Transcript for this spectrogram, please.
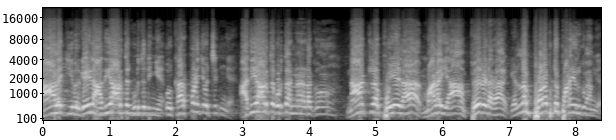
நாளைக்கு இவர் கையில அதிகாரத்தை கொடுத்துட்டீங்க. ஒரு கற்பனைக்கு வச்சுக்கோங்க. அதிகாரத்தை கொடுத்தா என்ன நடக்கும்? நாட்டுல புயலா மழையா பேரிடரா எல்லாம் புறப்பட்டு பனையூருக்கு வாங்க.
